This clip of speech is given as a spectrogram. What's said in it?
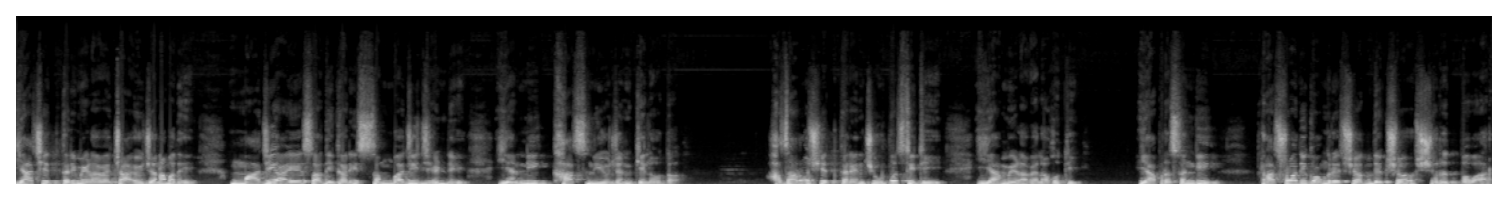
या शेतकरी मेळाव्याच्या आयोजनामध्ये माजी आय एस अधिकारी संभाजी झेंडे यांनी खास नियोजन केलं होतं. हजारो शेतकऱ्यांची उपस्थिती या मेळाव्याला होती. या प्रसंगी राष्ट्रवादी काँग्रेसचे अध्यक्ष शरद पवार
